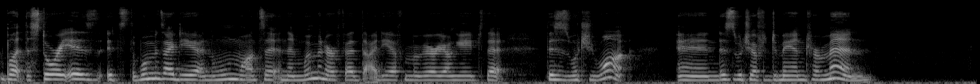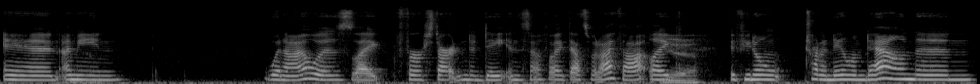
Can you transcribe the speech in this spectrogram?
but the story is it's the woman's idea and the woman wants it, and then women are fed the idea from a very young age that this is what you want and this is what you have to demand from men. And I mean, when I was like first starting to date and stuff, like that's what I thought. Like, yeah. if you don't try to nail him down, then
